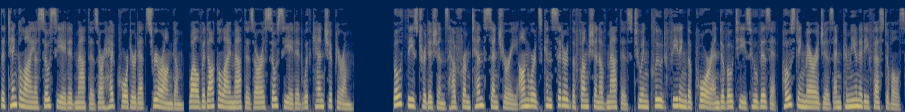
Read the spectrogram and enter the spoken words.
The Tenkalai associated mathas are headquartered at Srirangam, while Vadakalai mathas are associated with Kanchipuram. Both these traditions have from 10th century onwards considered the function of mathas to include feeding the poor and devotees who visit, hosting marriages and community festivals,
